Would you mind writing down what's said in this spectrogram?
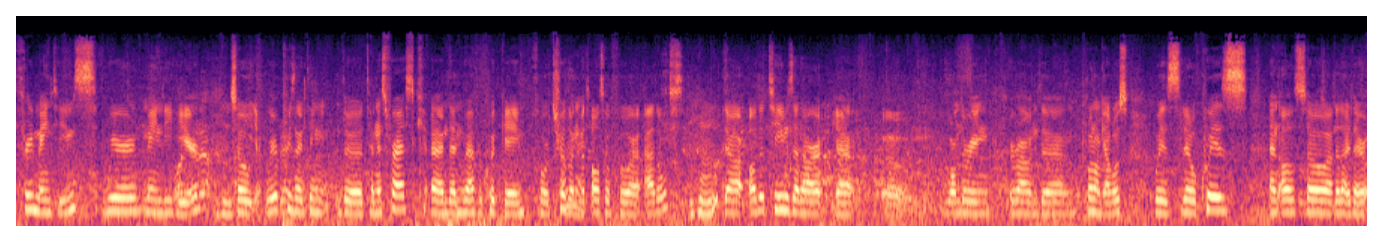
three main teams. We're mainly here, mm-hmm. so yeah, we're presenting the tennis fresque, and then we have a quick game for children, oh, yeah. but also for adults. Mm-hmm. There are other teams that are, yeah. Uh, wandering around uh, Roland Garros with little quiz and also that are there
